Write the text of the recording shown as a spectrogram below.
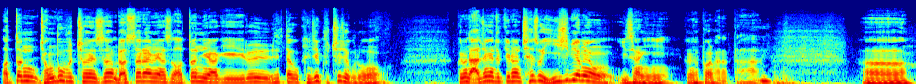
어떤 정부 부처에서 몇 사람이 와서 어떤 이야기를 했다고 굉장히 구체적으로 그리고 나중에 듣기로는 최소 20여 명 이상이 그런 협박을 받았다. 어,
